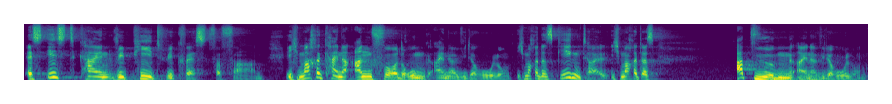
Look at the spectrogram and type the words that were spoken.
Es ist kein Repeat-Request-Verfahren. Ich mache keine Anforderung einer Wiederholung. Ich mache das Gegenteil. Ich mache das Abwürgen einer Wiederholung.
